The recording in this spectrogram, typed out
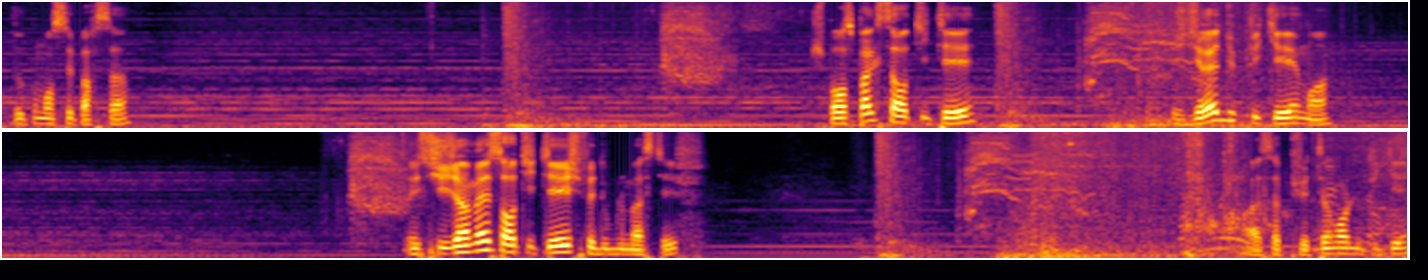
Je peux commencer par ça. Je pense pas que c'est entité. Je dirais dupliquer, moi. Et si jamais c'est entité, je fais double mastiff. Ah, ça pue tellement le dupliquer.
